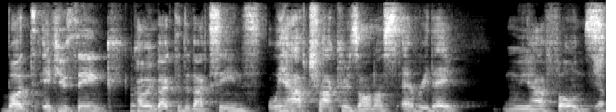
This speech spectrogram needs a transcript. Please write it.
But if you think, coming back to the vaccines, we have trackers on us every day. We have phones. Yep.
